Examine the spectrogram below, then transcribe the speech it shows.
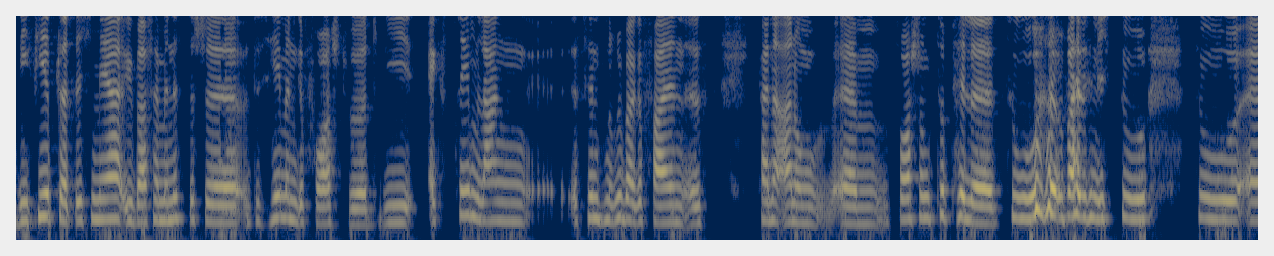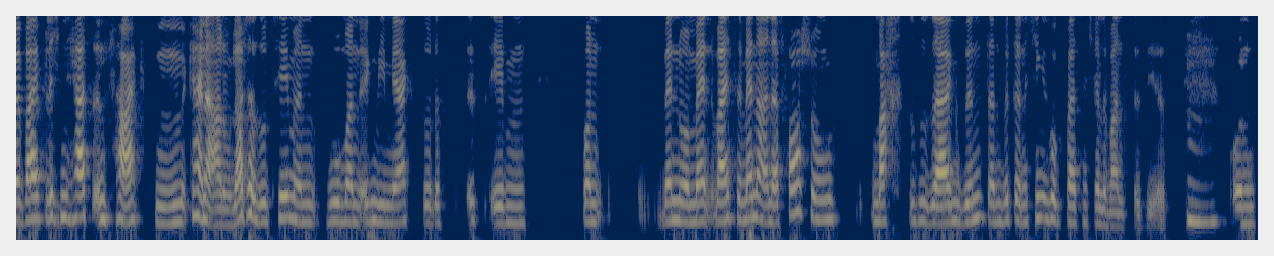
wie viel plötzlich mehr über feministische Themen geforscht wird, wie extrem lang es hinten rübergefallen ist. Keine Ahnung, ähm, Forschung zur Pille, zu weiß ich nicht, zu zu, äh, weiblichen Herzinfarkten, keine Ahnung, lauter so Themen, wo man irgendwie merkt, so, das ist eben von wenn nur Män weiße Männer an der Forschungsmacht sozusagen sind, dann wird da nicht hingeguckt, weil's nicht relevant für sie ist. Mhm. Und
